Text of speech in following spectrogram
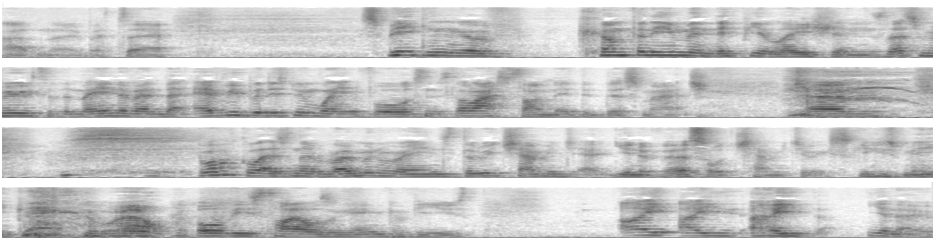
I don't know. But uh, speaking of company manipulations, let's move to the main event that everybody's been waiting for since the last time they did this match. Um, Brock Lesnar, Roman Reigns, WWE Championship, uh, Universal Championship. Excuse me, God. Well. all, all these titles are getting confused. I, I, I, you know,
